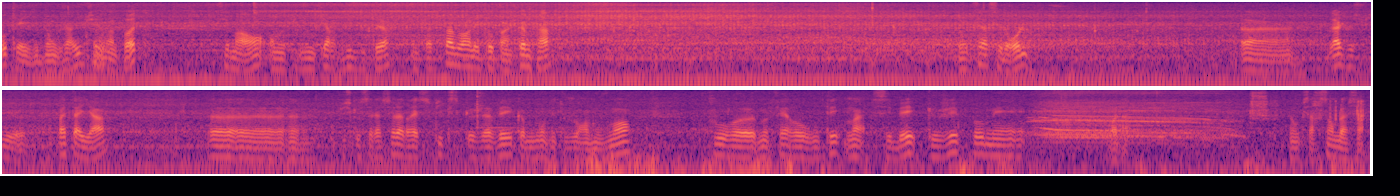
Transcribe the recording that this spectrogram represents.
Ok, donc j'arrive chez un pote. C'est marrant, on me fait une carte visiteur. On ne passe pas voir les copains comme ça. Donc c'est assez drôle. Euh, là je suis euh, Pattaya. Euh, puisque c'est la seule adresse fixe que j'avais, comme nous on est toujours en mouvement, pour euh, me faire router ma CB que j'ai paumée. Voilà. Donc ça ressemble à ça.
